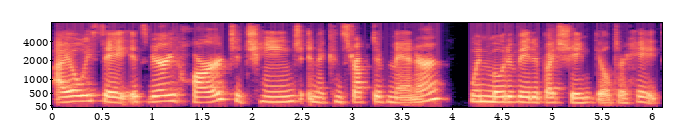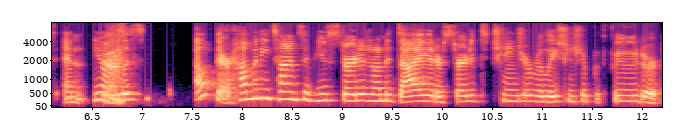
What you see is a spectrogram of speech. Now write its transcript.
I always say it's very hard to change in a constructive manner when motivated by shame, guilt, or hate. And, you know, yes. listen out there. How many times have you started on a diet or started to change your relationship with food or,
